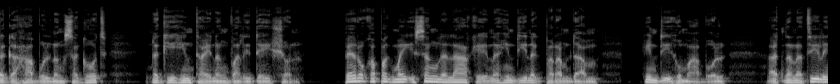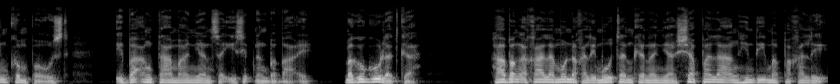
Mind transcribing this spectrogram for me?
naghahabol ng sagot, naghihintay ng validation. Pero kapag may isang lalaki na hindi nagparamdam, hindi humabol, at nanatiling composed, iba ang tama niyan sa isip ng babae. Magugulat ka. Habang akala mo nakalimutan ka na niya, siya pala ang hindi mapakali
